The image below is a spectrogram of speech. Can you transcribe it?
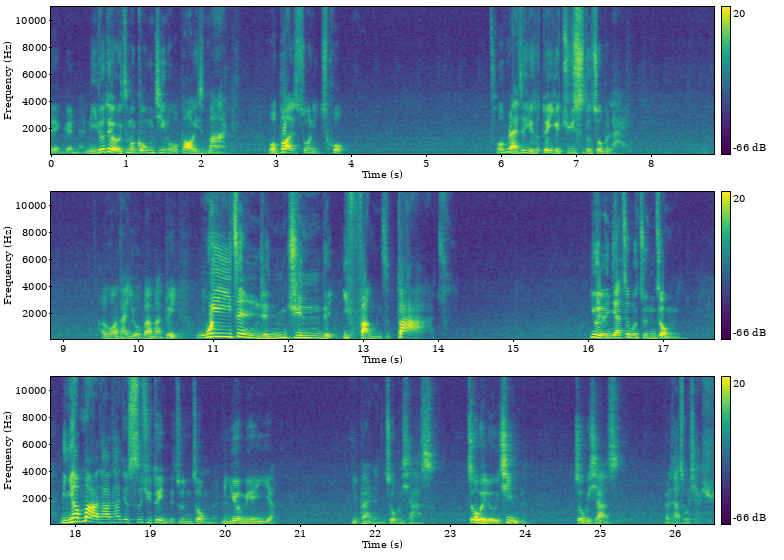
这点更难。你都对我这么恭敬了，我不好意思骂你，我不好意思说你错。我们乃至有时候对一个居士都做不来，何况他有办法对威震人君的一方之霸主，又人家这么尊重你，你要骂他，他就失去对你的尊重了。你愿不愿意啊？一般人做不下手，做为柔气，做不下手，而他做下去，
